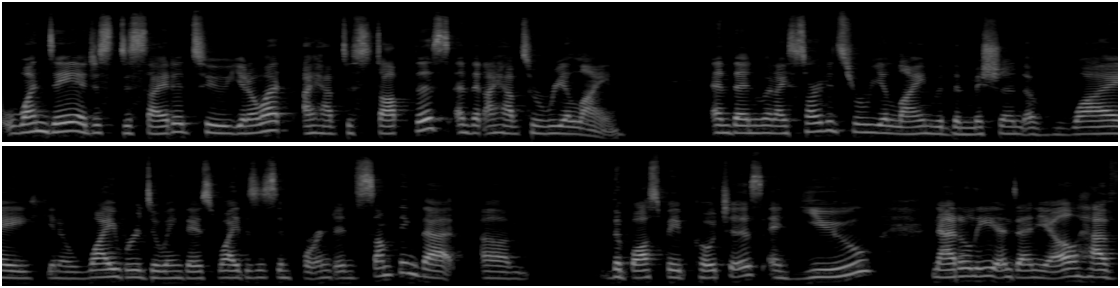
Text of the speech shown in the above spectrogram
one day I just decided to, you know what, I have to stop this and then I have to realign. And then when I started to realign with the mission of why, you know, why we're doing this, why this is important, and something that um, the Boss Babe coaches and you, Natalie and Danielle, have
